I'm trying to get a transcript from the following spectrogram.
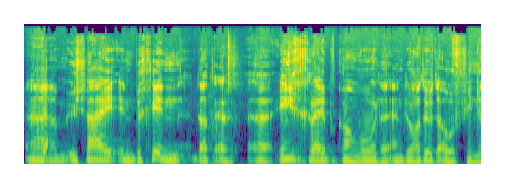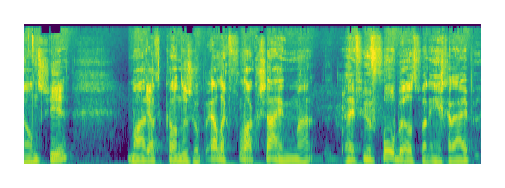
Ehm, U zei in het begin dat er ingegrepen kan worden. En toen had u het over financiën. Maar dat kan dus op elk vlak zijn. Maar heeft u een voorbeeld van ingrijpen?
